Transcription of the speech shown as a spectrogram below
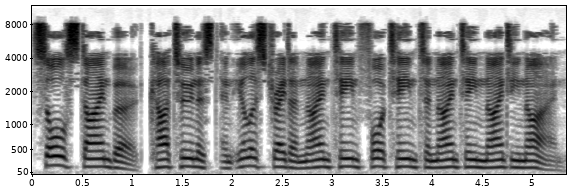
Saul Steinberg, cartoonist and illustrator 1914 to 1999.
